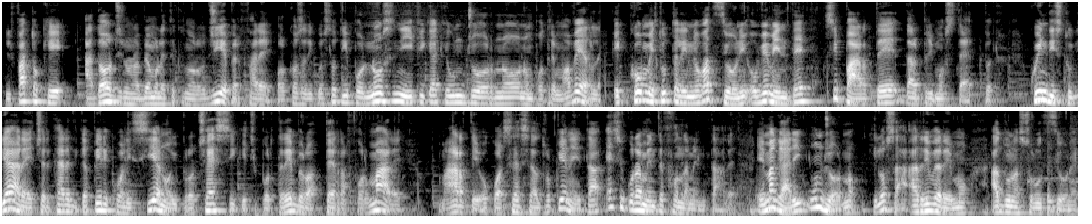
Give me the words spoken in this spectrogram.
Il fatto che ad oggi non abbiamo le tecnologie per fare qualcosa di questo tipo non significa che un giorno non potremo averle. E come tutte le innovazioni, ovviamente si parte dal primo step. Quindi studiare e cercare di capire quali siano i processi che ci porterebbero a terraformare Marte o qualsiasi altro pianeta è sicuramente fondamentale e magari un giorno, chi lo sa, arriveremo ad una soluzione,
